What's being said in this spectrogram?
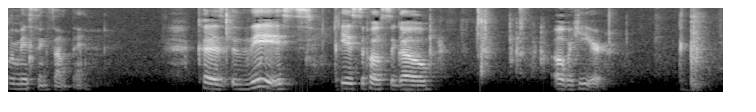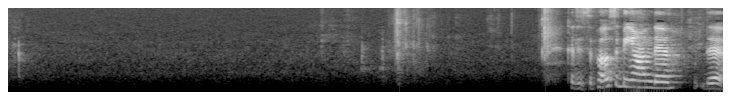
We're missing something. Because this is supposed to go over here. Because it's supposed to be on the, the,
